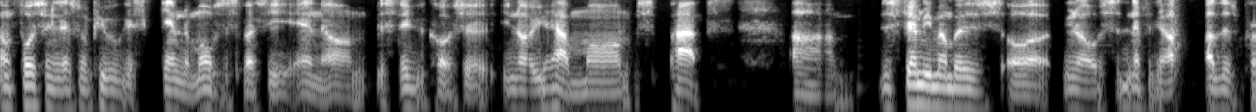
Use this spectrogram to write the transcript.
unfortunately, that's when people get scammed the most, especially in um, the sneaker culture. You know, you have moms, pops, um, just family members, or you know, significant others purchase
